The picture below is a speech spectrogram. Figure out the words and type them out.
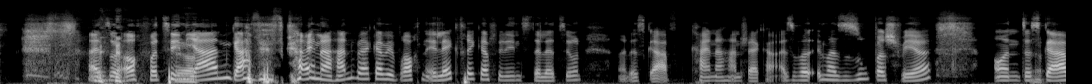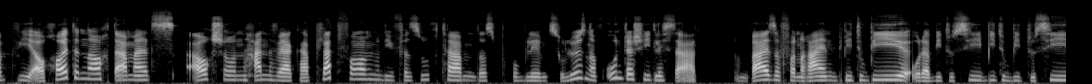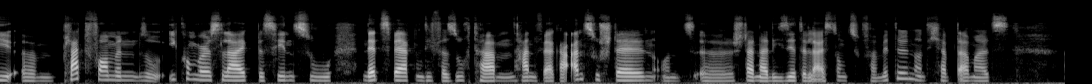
Also auch vor zehn ja. Jahren gab es keine Handwerker. Wir brauchten Elektriker für die Installation und es gab keine Handwerker. Also war immer super schwer. Und es ja. gab, wie auch heute noch, damals auch schon Handwerkerplattformen, die versucht haben, das Problem zu lösen auf unterschiedlichste Art und Weise von rein B2B oder B2C, B2B2C ähm, Plattformen, so E-Commerce-like, bis hin zu Netzwerken, die versucht haben, Handwerker anzustellen und äh, standardisierte Leistungen zu vermitteln. Und ich habe damals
